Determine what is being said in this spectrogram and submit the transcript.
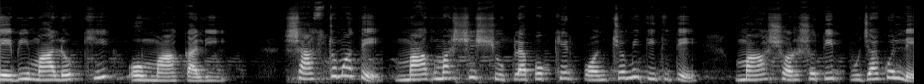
দেবী মা লক্ষ্মী ও মা কালী। শাস্ত্রমতে মাঘ মাসের শুক্লাপক্ষের পঞ্চমী তিথিতে মা সরস্বতীর পূজা করলে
